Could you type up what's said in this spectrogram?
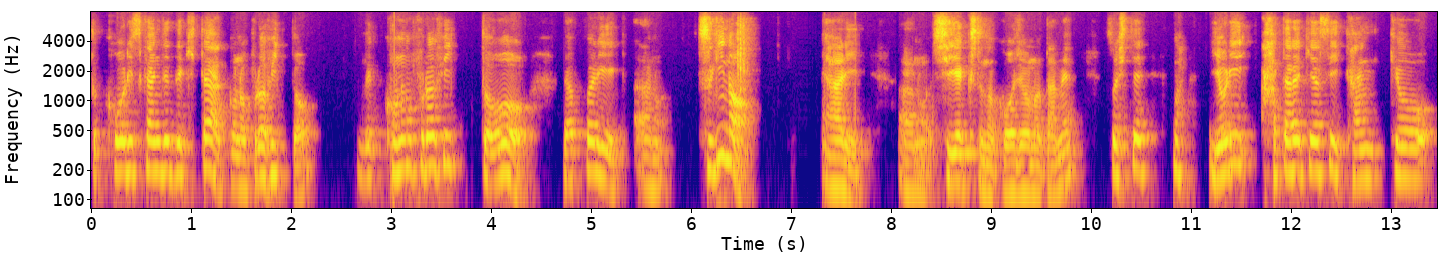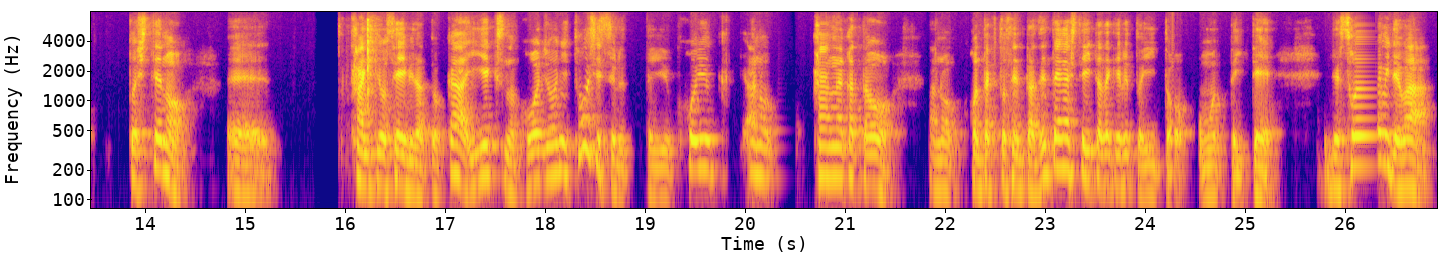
と、効率化に出てきたこのプロフィット。で、このプロフィットを、やっぱり、あの、次の、やはり、あの、CX の向上のため、そして、まあ、より働きやすい環境としての、えー、環境整備だとか EX の向上に投資するっていう、こういうあの考え方をあのコンタクトセンター全体がしていただけるといいと思っていて、でそういう意味では、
